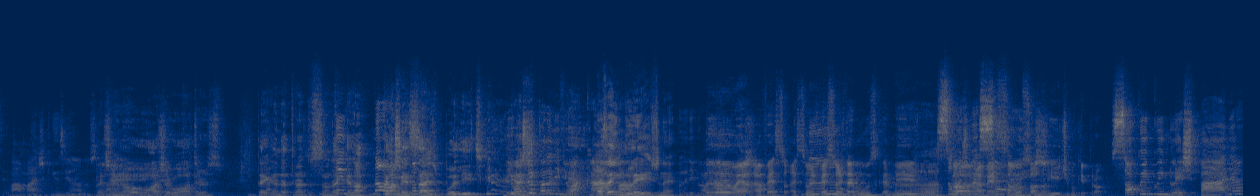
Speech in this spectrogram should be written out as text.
sei lá, mais de 15 anos. Imagina o Roger Waters pegando a tradução Tem- daquela não, aquela mensagem política. Eu acho que quando ele viu a capa. Mas é em inglês, né? Quando ele viu a Não, capa. é a verso, são as Não. versões da música mesmo. Ah, São só, as a versão versões. só no ritmo que troca. Só com o inglês palha,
